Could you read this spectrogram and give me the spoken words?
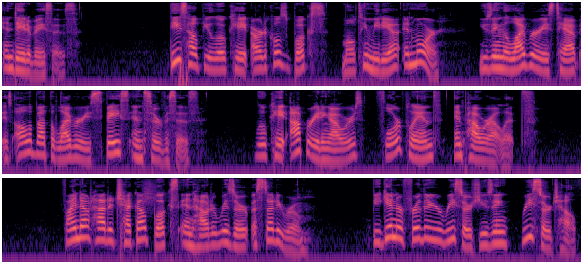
and databases. These help you locate articles, books, multimedia, and more. Using the Libraries tab is all about the library's space and services. Locate operating hours, floor plans, and power outlets. Find out how to check out books and how to reserve a study room. Begin or further your research using Research Help.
